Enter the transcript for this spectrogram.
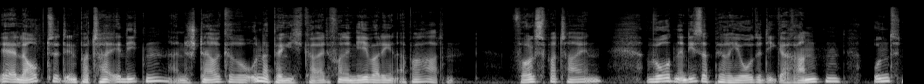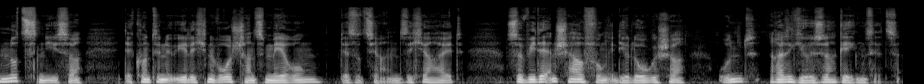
Er erlaubte den Parteieliten eine stärkere Unabhängigkeit von den jeweiligen Apparaten. Volksparteien wurden in dieser Periode die Garanten und Nutznießer der kontinuierlichen Wohlstandsmehrung, der sozialen Sicherheit sowie der Entschärfung ideologischer und religiöser Gegensätze.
